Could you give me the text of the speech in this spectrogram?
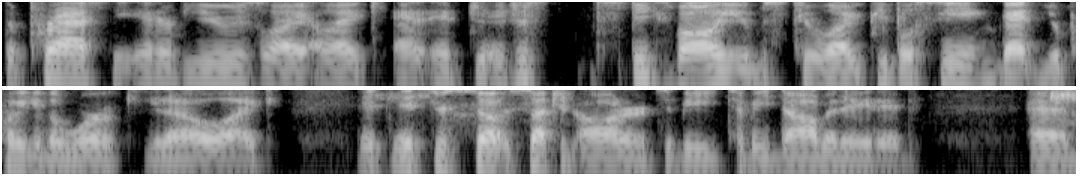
the press, the interviews, like like and it it just speaks volumes to like people seeing that you're putting in the work, you know, like it, it's just so such an honor to be to be nominated, and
